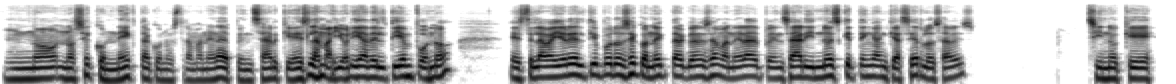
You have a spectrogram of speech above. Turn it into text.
no no se conecta con nuestra manera de pensar, que es la mayoría del tiempo, ¿no? Este, la mayoría del tiempo no se conecta con esa manera de pensar y no es que tengan que hacerlo, ¿sabes? Sino que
